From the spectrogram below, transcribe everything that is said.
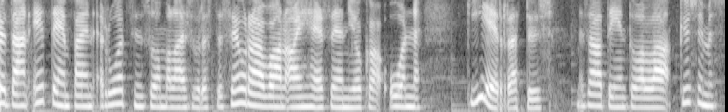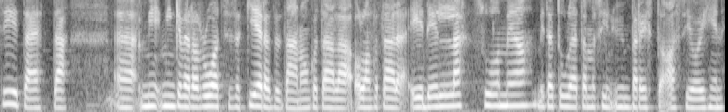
Siirrytään eteenpäin ruotsin suomalaisuudesta seuraavaan aiheeseen, joka on kierrätys. Me saatiin tuolla kysymys siitä, että mi- minkä verran Ruotsissa kierrätetään, onko täällä, ollaanko täällä edellä Suomea, mitä tulee tämmöisiin ympäristöasioihin.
